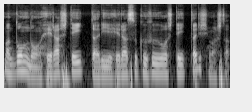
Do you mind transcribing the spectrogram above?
まあ、どんどん減らしていったり減らす工夫をしていったりしました。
